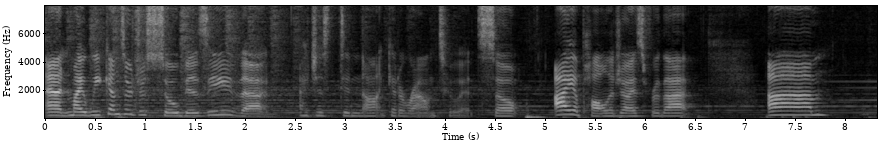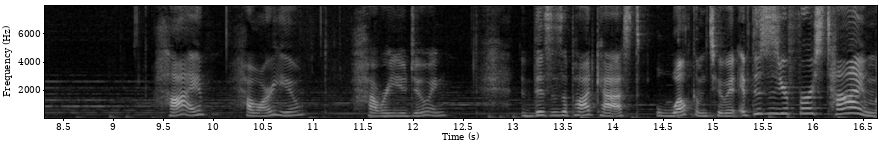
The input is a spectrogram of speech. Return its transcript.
and my weekends are just so busy that I just did not get around to it. So I apologize for that. Um, hi, how are you? How are you doing? This is a podcast. Welcome to it. If this is your first time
